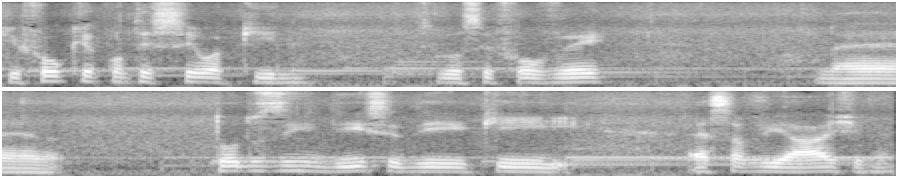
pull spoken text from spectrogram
Que foi o que aconteceu aqui, né? Se você for ver, né? Todos os indícios de que essa viagem, né?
